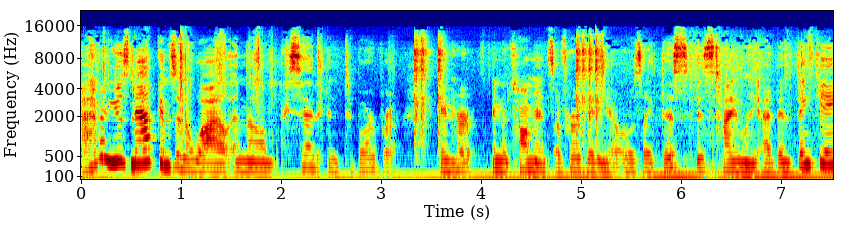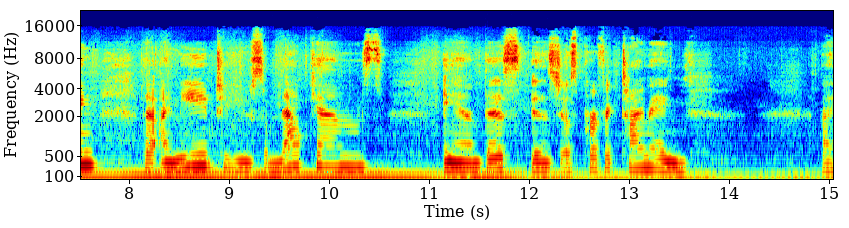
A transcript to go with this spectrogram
I haven't used napkins in a while, and um, I said to Barbara in her in the comments of her video, I was like, "This is timely. I've been thinking that I need to use some napkins, and this is just perfect timing." I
